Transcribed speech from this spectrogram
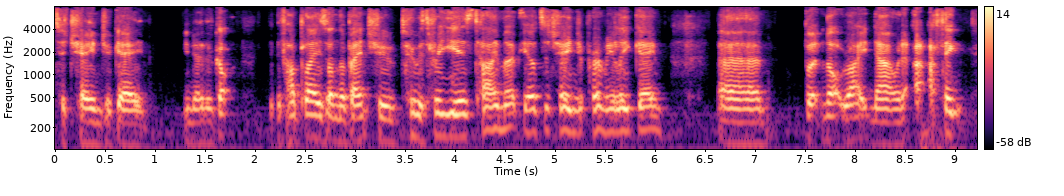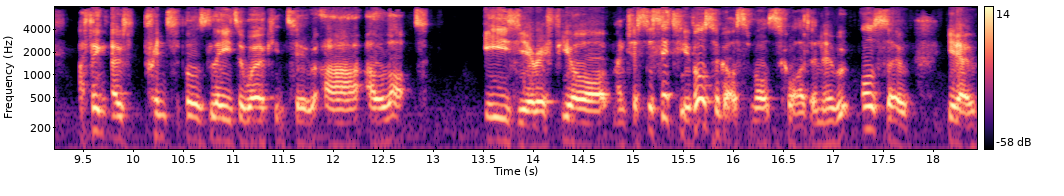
to change a game. You know, they've got they've had players on the bench who two or three years time might be able to change a Premier League game, um, but not right now. And I, I think I think those principles Leeds are working to are a lot easier if you're Manchester City. You've also got a small squad and who also, you know,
